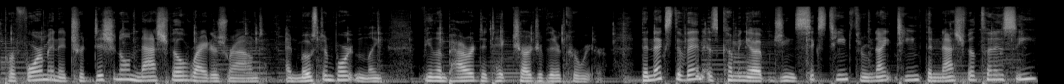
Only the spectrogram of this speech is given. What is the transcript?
perform in a traditional Nashville Writers Round, and most importantly, feel empowered to take charge of their career. The next event is coming up June 16th through 19th in Nashville, Tennessee,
